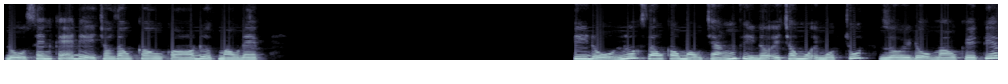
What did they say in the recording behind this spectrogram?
đổ xen kẽ để cho rau câu có được màu đẹp. Khi đổ nước rau câu màu trắng thì đợi cho nguội một chút, rồi đổ màu kế tiếp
